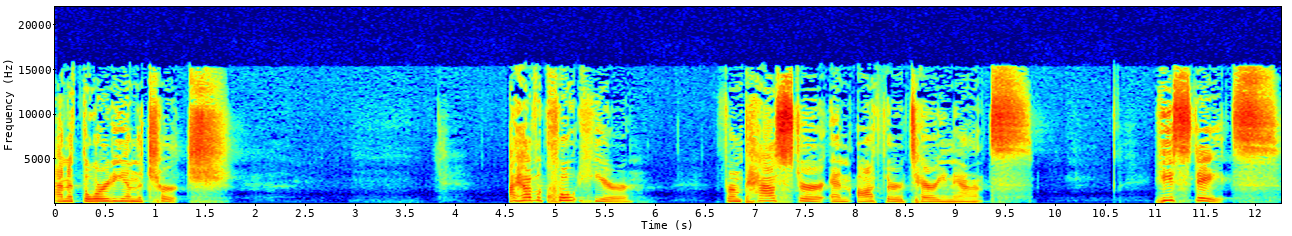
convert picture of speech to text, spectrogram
and authority in the church. I have a quote here from pastor and author Terry Nance. He states,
